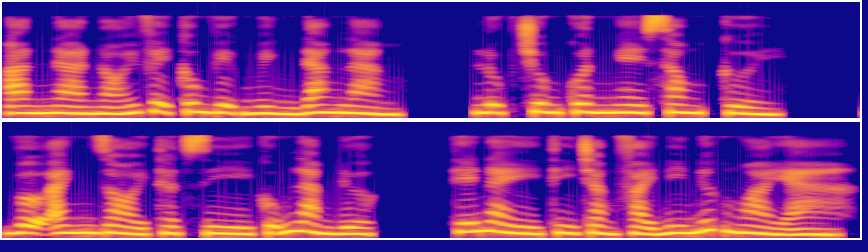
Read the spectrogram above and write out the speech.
Anna nói về công việc mình đang làm. Lục Trung Quân nghe xong cười. Vợ anh giỏi thật gì cũng làm được. Thế này thì chẳng phải đi nước ngoài à.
